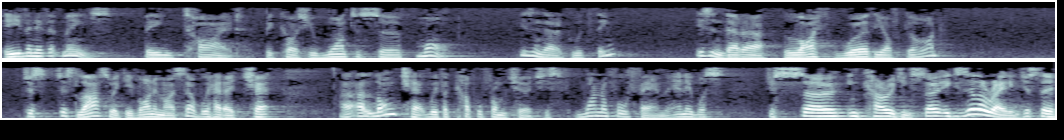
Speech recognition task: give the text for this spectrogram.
Even if it means being tired because you want to serve more. Isn't that a good thing? Isn't that a life worthy of God? Just, just last week, Yvonne and myself, we had a chat, a, long chat with a couple from church, this wonderful family, and it was just so encouraging, so exhilarating just to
